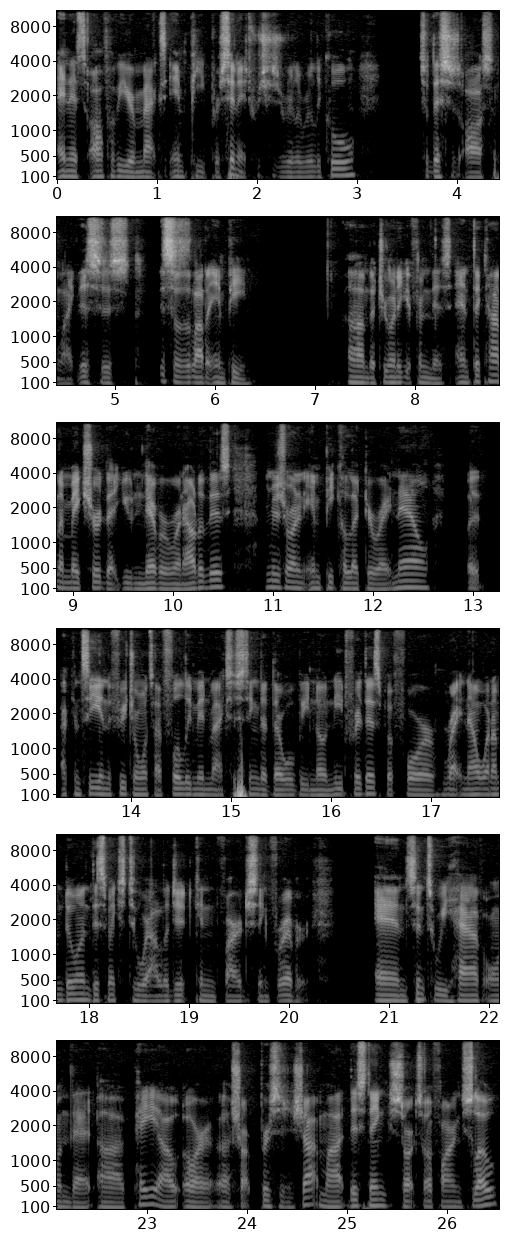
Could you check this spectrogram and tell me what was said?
And it's off of your max MP percentage, which is really, really cool. So this is awesome. Like this is this is a lot of MP. Um, that you're going to get from this. And to kind of make sure that you never run out of this, I'm just running MP collector right now but I can see in the future once I fully min-max this thing that there will be no need for this. But for right now, what I'm doing, this makes it to where I legit can fire this thing forever. And since we have on that uh, payout or uh, sharp precision shot mod, this thing starts off firing slow.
